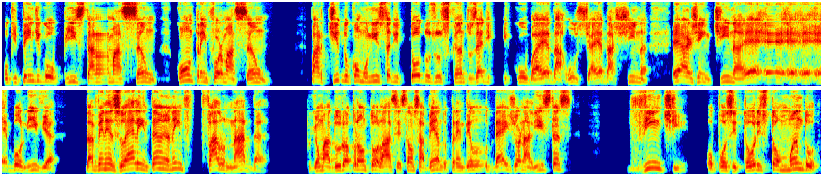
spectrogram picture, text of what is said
o que tem de golpista, armação, contra-informação, Partido Comunista de todos os cantos, é de Cuba, é da Rússia, é da China, é Argentina, é, é, é, é Bolívia. Da Venezuela, então, eu nem falo nada, porque o Maduro aprontou lá, vocês estão sabendo? Prendeu 10 jornalistas, 20 opositores, tomando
